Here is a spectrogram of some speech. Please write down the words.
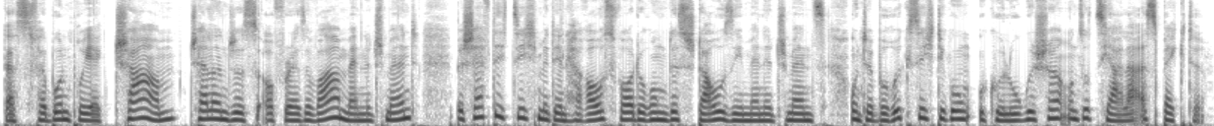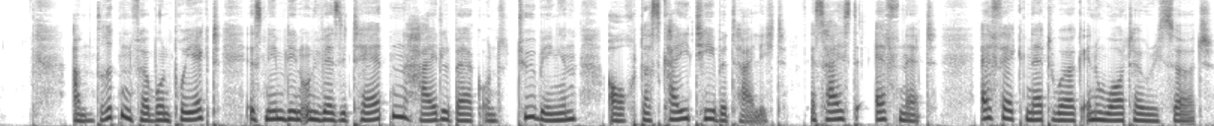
Das Verbundprojekt CHARM Challenges of Reservoir Management beschäftigt sich mit den Herausforderungen des Stauseemanagements unter Berücksichtigung ökologischer und sozialer Aspekte. Am dritten Verbundprojekt ist neben den Universitäten Heidelberg und Tübingen auch das KIT beteiligt. Es heißt EFNET, Effect Network in Water Research.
